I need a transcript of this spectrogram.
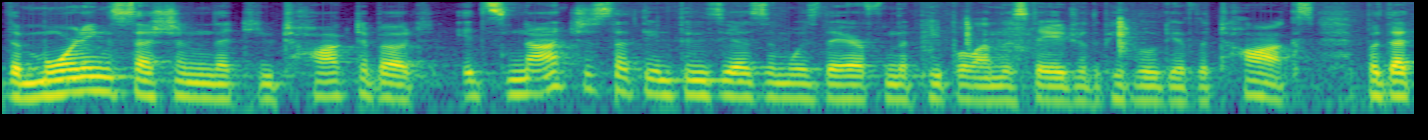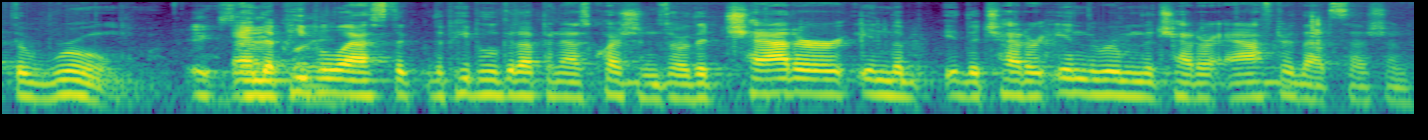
the morning session that you talked about, it's not just that the enthusiasm was there from the people on the stage or the people who give the talks, but that the room, Exactly. And the people who ask the, the people who get up and ask questions, or the chatter in the the chatter in the room and the chatter after that session,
